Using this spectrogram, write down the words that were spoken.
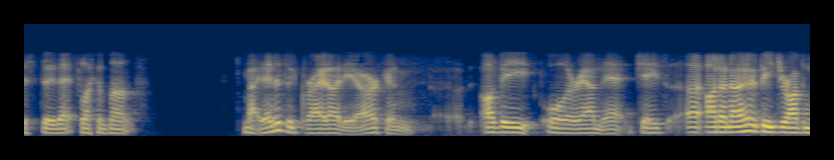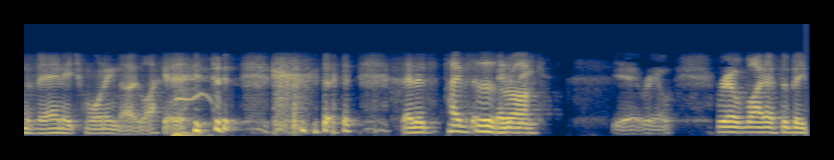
just do that for like a month. Mate, that is a great idea. I reckon uh, I'd be all around that. Jeez, I, I don't know who'd be driving the van each morning though. Like it, that is Paper scissors rock. be- yeah, real, real. Might have to be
